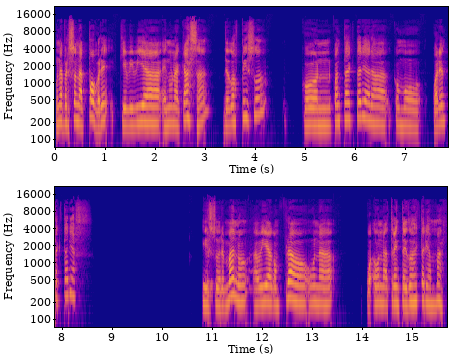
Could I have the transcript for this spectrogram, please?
Una persona pobre que vivía en una casa de dos pisos con ¿cuántas hectáreas? Era como 40 hectáreas. Y Pero- su hermano había comprado una, una 32 hectáreas más. O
